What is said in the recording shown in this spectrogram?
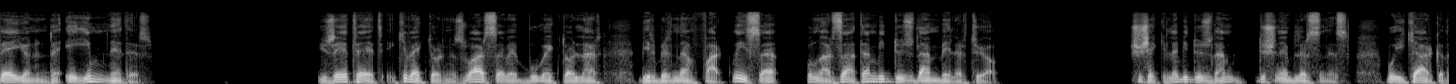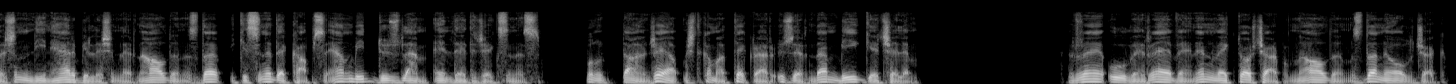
v yönünde eğim nedir? Yüzeye teğet iki vektörünüz varsa ve bu vektörler birbirinden farklıysa, bunlar zaten bir düzlem belirtiyor. Şu şekilde bir düzlem düşünebilirsiniz. Bu iki arkadaşın lineer birleşimlerini aldığınızda, ikisini de kapsayan bir düzlem elde edeceksiniz. Bunu daha önce yapmıştık ama tekrar üzerinden bir geçelim. r, u ve r, v'nin vektör çarpımını aldığımızda ne olacak?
